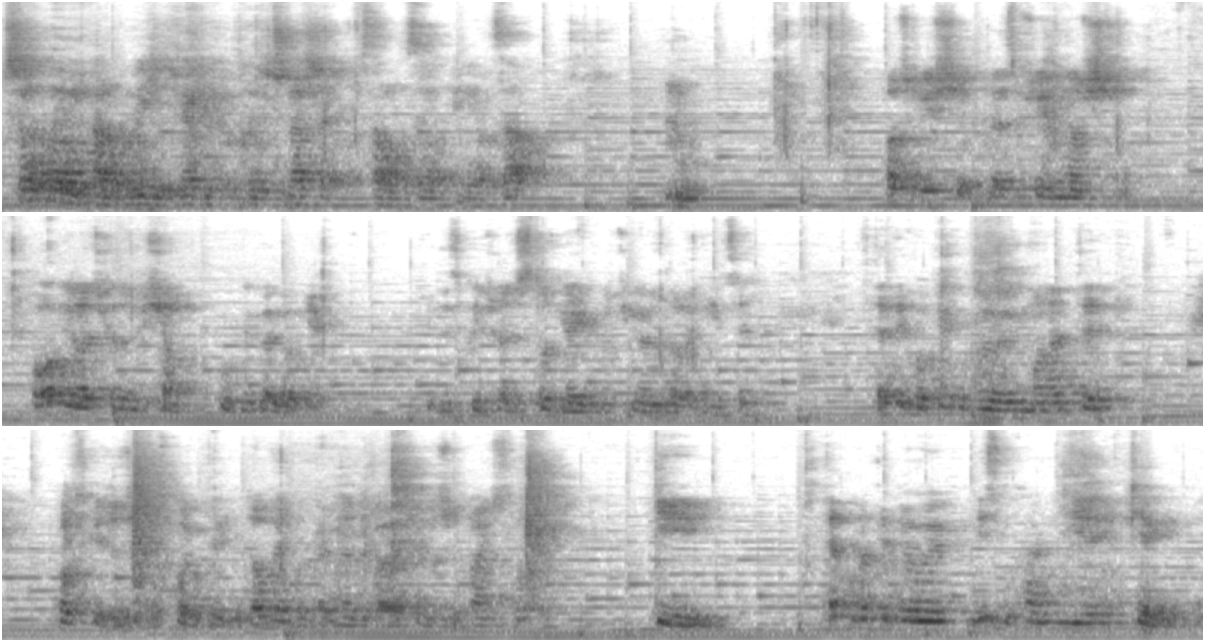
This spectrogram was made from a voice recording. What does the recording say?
czy mógłby mi pan powiedzieć, w jakich okolicznościach powstało Muzeum Pieniądza? Oczywiście bez przyjemności. W połowie lat 70. ubiegłego wieku, kiedy skończyłem studia i wróciłem do Legnicy, wtedy w obiegu były monety Polskiej Rzeczypospolitej Ludowej, bo tak nazywało się nasze państwo. I te monety były niesłychanie piękne.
